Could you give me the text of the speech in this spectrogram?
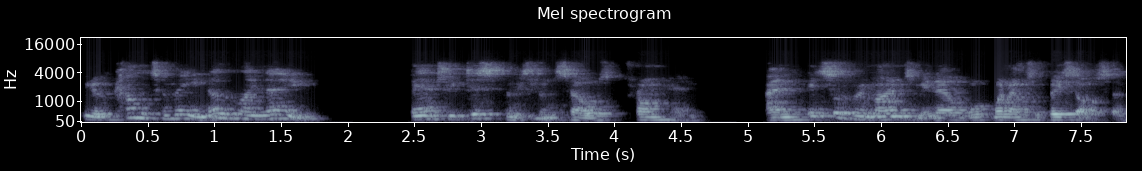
You know, come to me, know my name. They actually distanced themselves from him. And it sort of reminds me now, when I was a police officer,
